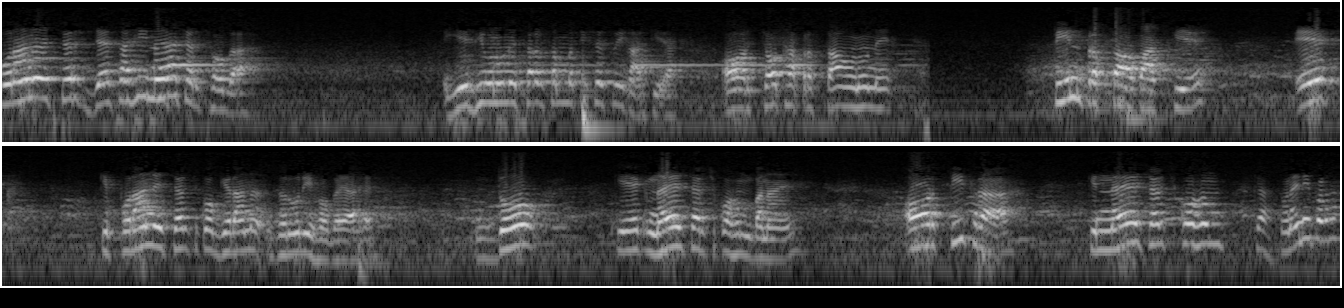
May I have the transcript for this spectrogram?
पुराना चर्च जैसा ही नया चर्च होगा। ये भी उन्होंने सर्वसम्मति से स्वीकार किया। और चौथा प्रस्ताव उन्होंने तीन प्रस्ताव पास किए। एक, कि पुराने चर्च को गिराना ज़रूरी हो गया है। दो, कि एक नए चर्च को हम बनाएँ। और तीसरा, कि नए चर्च को हम क्या? सुनाई नहीं पड़ रहा?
